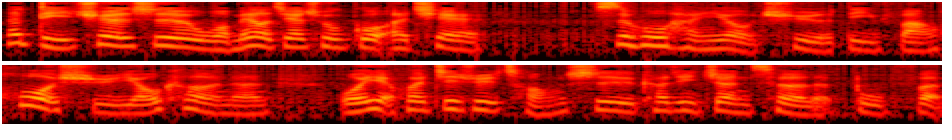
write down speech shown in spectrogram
那的确是我没有接触过，而且似乎很有趣的地方。或许有可能我也会继续从事科技政策的部分，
